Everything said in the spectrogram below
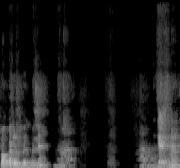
সকালে উঠবে মানে Just make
